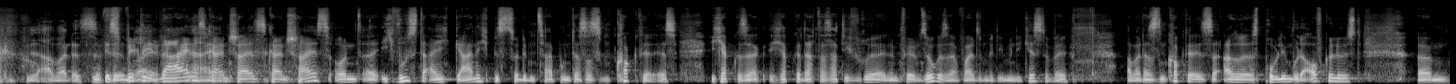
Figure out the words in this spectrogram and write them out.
Aber das ist, ist wirklich, nein, nein, das ist kein Scheiß, ist kein Scheiß. Und äh, ich wusste eigentlich gar nicht bis zu dem Zeitpunkt, dass das ein Cocktail ist. Ich habe gesagt, ich habe gedacht, das hat die früher in dem Film so gesagt, weil sie mit ihm in die Kiste will. Aber dass es ein Cocktail ist, also das Problem wurde aufgelöst. Ähm,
